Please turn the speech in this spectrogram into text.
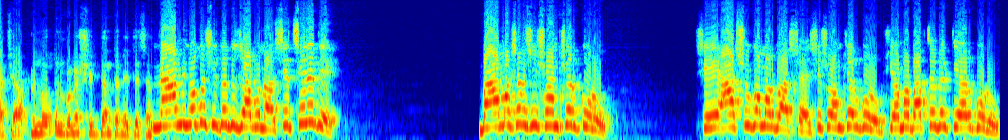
আচ্ছা আপনি নতুন কোনো সিদ্ধান্ত নিতে চান? না আমি নতুন সিদ্ধান্ত যাব না। সে ছেড়ে দেখ বা আমার সাথে সে সংসার করুক। সে আসুক আমার বাসায় সে সংসার করুক সে আমার বাচ্চাদের কেয়ার করুক।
